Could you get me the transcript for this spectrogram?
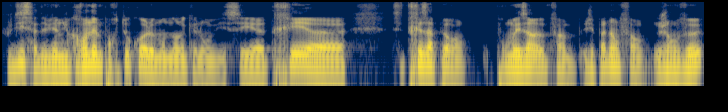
Je vous dis, ça devient du grand n'importe quoi le monde dans lequel on vit. C'est très, c'est très apeurant. Pour mes, enfin, j'ai pas d'enfants, j'en veux,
